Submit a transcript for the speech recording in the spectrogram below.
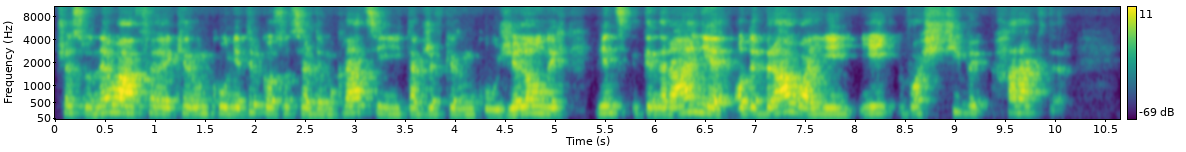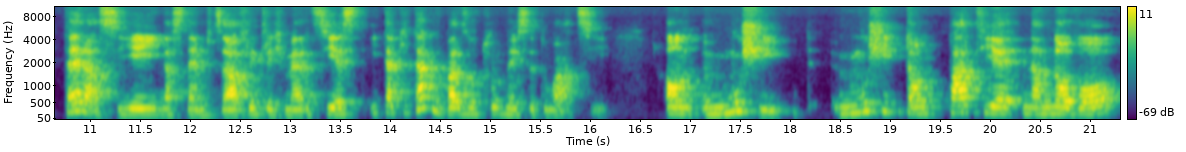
przesunęła w kierunku nie tylko socjaldemokracji, także w kierunku zielonych, więc generalnie odebrała jej, jej właściwy charakter. Teraz jej następca, Friedrich Merz, jest i tak, i tak w bardzo trudnej sytuacji. On musi, musi tą partię na nowo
